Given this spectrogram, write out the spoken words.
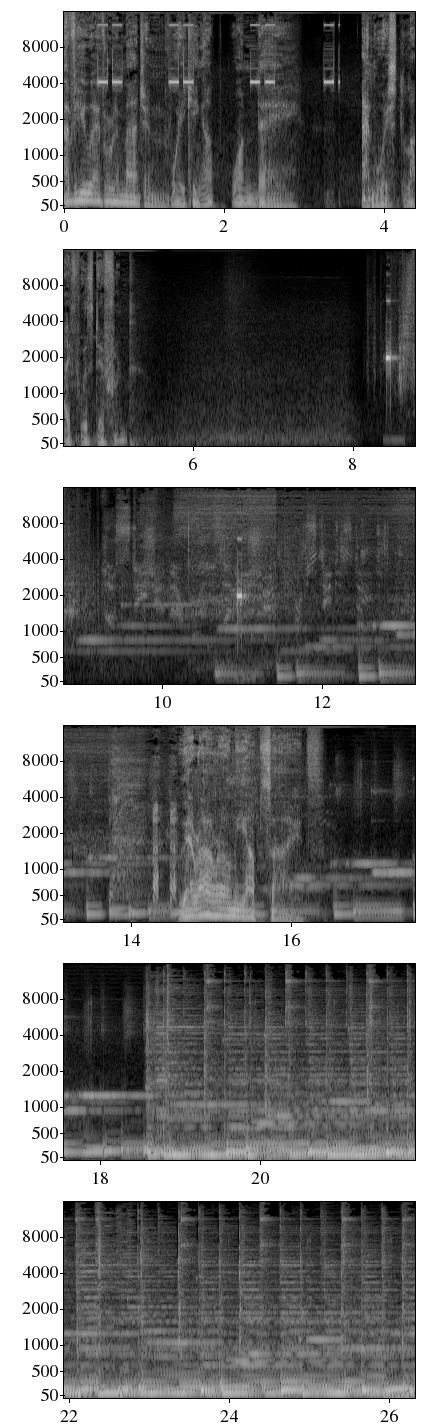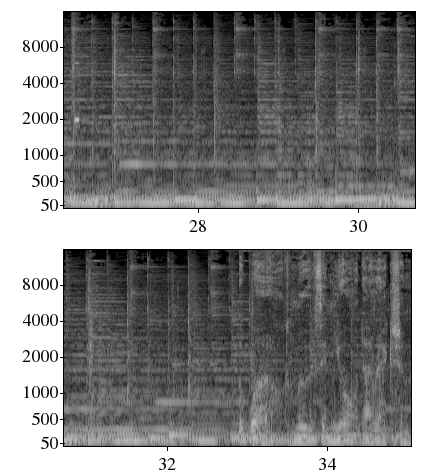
Have you ever imagined waking up one day and wished life was different? there are only upsides. The world moves in your direction.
